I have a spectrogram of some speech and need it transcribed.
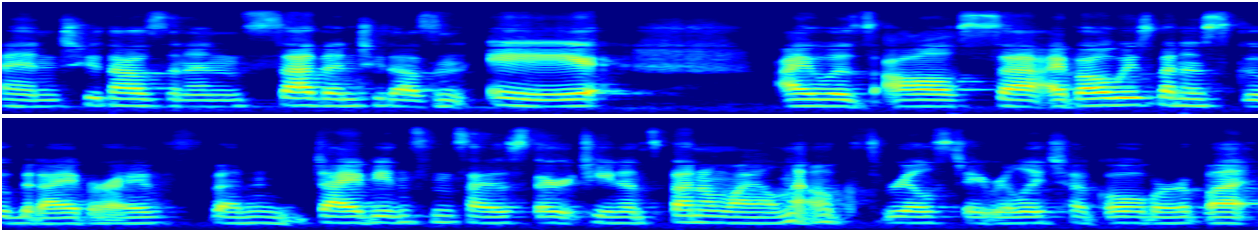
in 2007, 2008. I was all set. I've always been a scuba diver. I've been diving since I was 13. It's been a while now because real estate really took over. But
